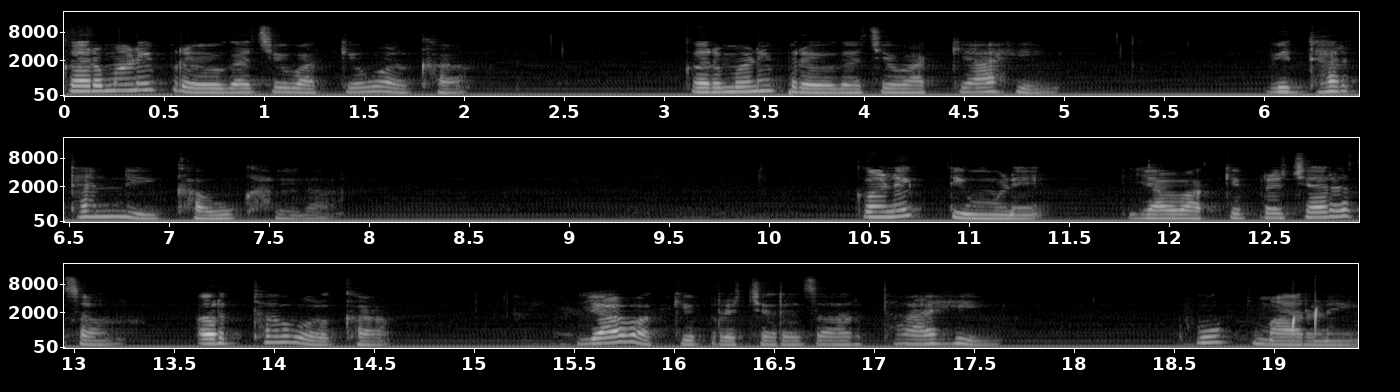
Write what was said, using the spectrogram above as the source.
कर्मणे प्रयोगाचे वाक्य ओळखा. कर्मणी प्रयोगाचे वाक्य आहे विद्यार्थ्यांनी खाऊ खाल्ला. कणिक तिवणे या वाक्यप्रचाराचा अर्थ ओळखा. या वाक्यप्रचाराचा अर्थ आहे खूप मारणे.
